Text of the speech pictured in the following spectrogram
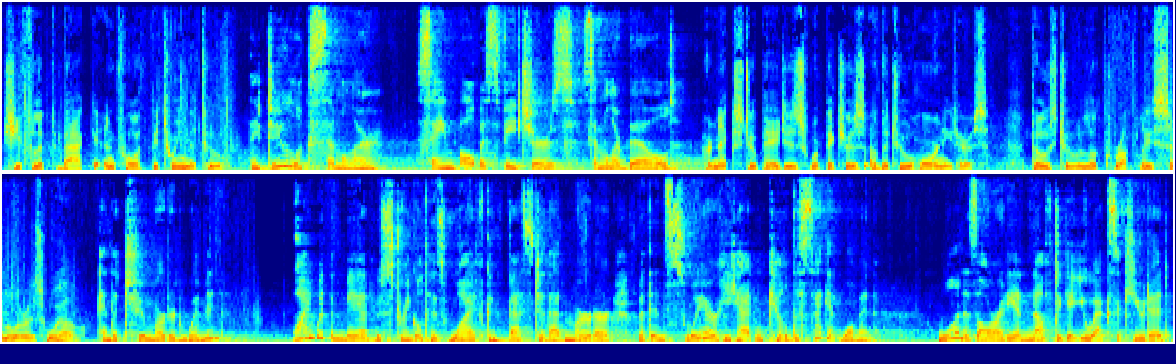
She flipped back and forth between the two. They do look similar. Same bulbous features, similar build. Her next two pages were pictures of the two horn eaters. Those two looked roughly similar as well. And the two murdered women? Why would the man who strangled his wife confess to that murder, but then swear he hadn't killed the second woman? One is already enough to get you executed.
